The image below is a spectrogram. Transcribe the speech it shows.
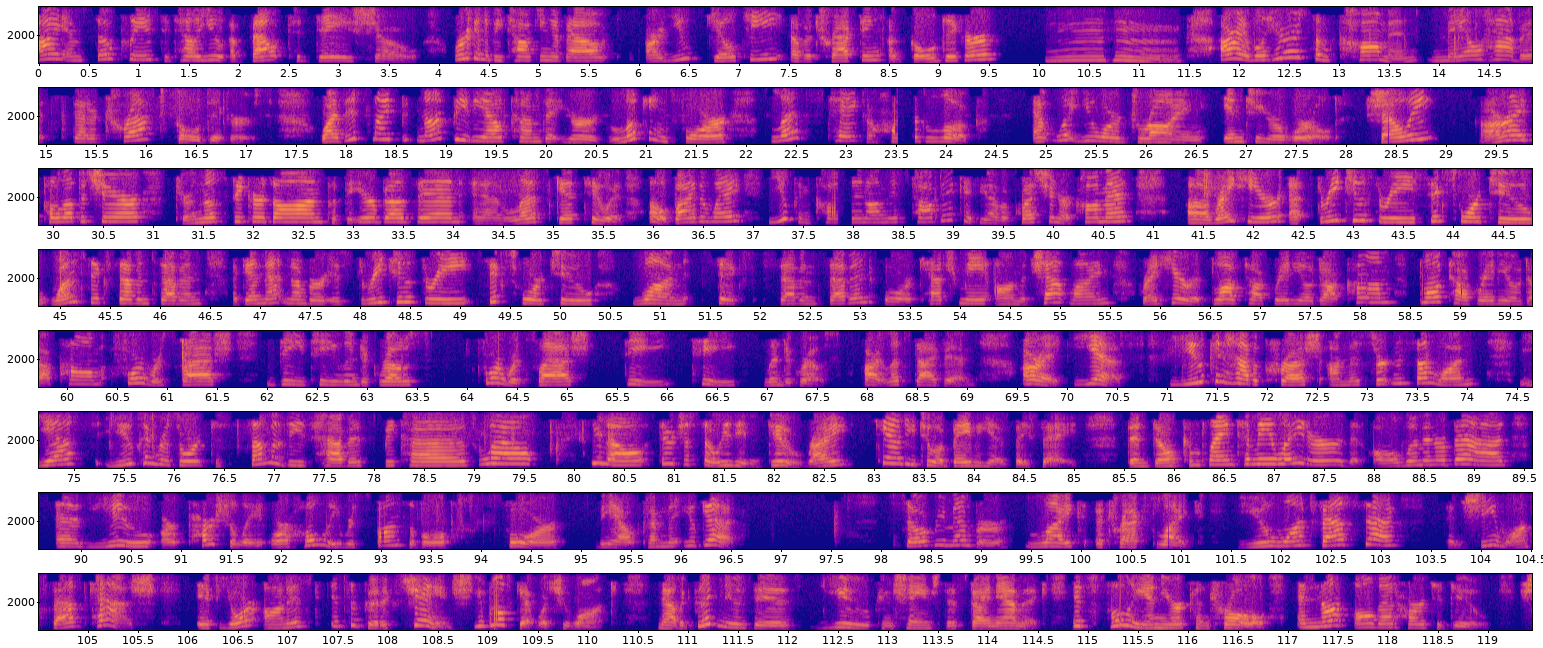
I am so pleased to tell you about today's show. We're going to be talking about are you guilty of attracting a gold digger? Mm-hmm. All right, well, here are some common male habits that attract gold diggers. Why this might not be the outcome that you're looking for, let's take a hard look at what you are drawing into your world. Shall we? All right, pull up a chair, turn those speakers on, put the earbuds in, and let's get to it. Oh, by the way, you can call in on this topic if you have a question or comment uh, right here at 323-642-1677. Again, that number is 323-642-1677 or catch me on the chat line right here at blogtalkradio.com, blogtalkradio.com forward slash DT Linda Gross forward slash DT Linda Gross. All right, let's dive in. All right, yes, you can have a crush on this certain someone. Yes, you can resort to some of these habits because, well, you know, they're just so easy to do, right? Candy to a baby, as they say. Then don't complain to me later that all women are bad as you are partially or wholly responsible for the outcome that you get. So remember, like attracts like. You want fast sex and she wants fast cash if you're honest, it's a good exchange. You both get what you want. Now, the good news is you can change this dynamic. It's fully in your control and not all that hard to do.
